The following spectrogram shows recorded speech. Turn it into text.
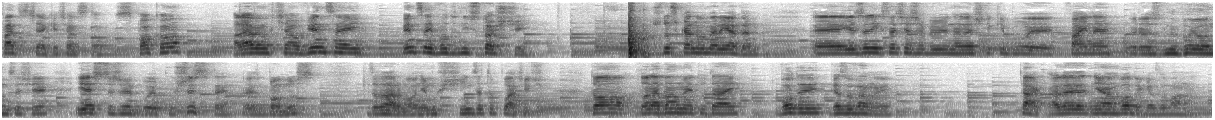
patrzcie jakie ciasto. Spoko, ale ja bym chciał więcej, więcej wodnistości. Sztuczka numer jeden. E, Jeżeli chcecie, żeby naleśniki były fajne, rozlewające się, jeszcze żeby były puszyste, to jest bonus, za darmo, nie musicie nic za to płacić, to dolewamy tutaj wody gazowanej. Tak, ale nie mam wody gazowanej.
